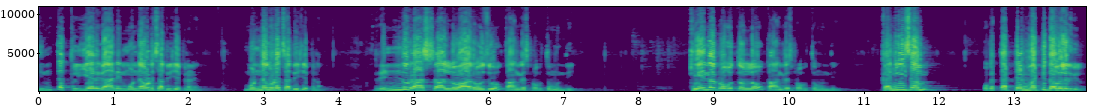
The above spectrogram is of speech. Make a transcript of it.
ఇంత క్లియర్గా నేను మొన్న కూడా చదివి చెప్పిన నేను. మొన్న కూడా చదివి చెప్పిన. రెండు రాష్ట్రాల్లో ఆ రోజు కాంగ్రెస్ ప్రభుత్వం ఉంది. కేంద్ర ప్రభుత్వంలో కాంగ్రెస్ ప్రభుత్వం ఉంది. కనీసం ఒక తట్టడి మట్టి దవ్వలేదు వీళ్ళు.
